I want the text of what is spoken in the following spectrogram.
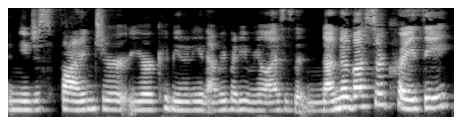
And you just find your your community and everybody realizes that none of us are crazy.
